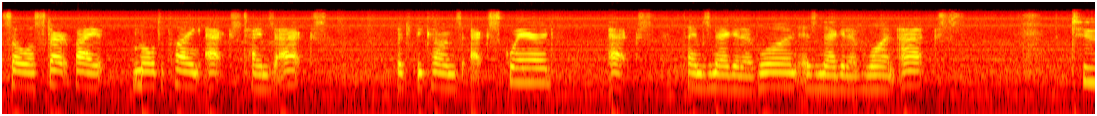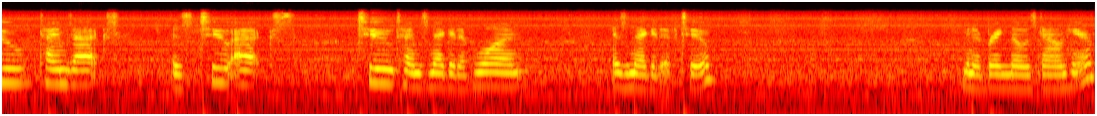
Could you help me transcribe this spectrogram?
So we'll start by multiplying x times x, which becomes x squared. x times negative 1 is negative 1x. 2 times x is 2x. 2 times negative 1 is negative 2. I'm going to bring those down here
